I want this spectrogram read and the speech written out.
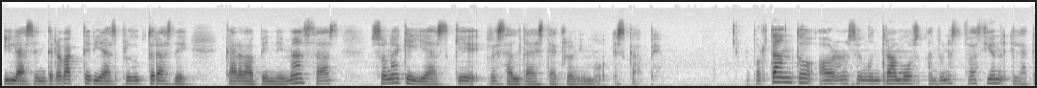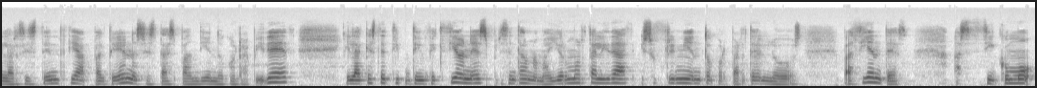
y las enterobacterias productoras de carbapenemasas son aquellas que resalta este acrónimo escape. Por tanto, ahora nos encontramos ante una situación en la que la resistencia bacteriana se está expandiendo con rapidez y en la que este tipo de infecciones presenta una mayor mortalidad y sufrimiento por parte de los pacientes, así como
